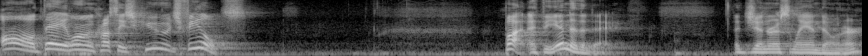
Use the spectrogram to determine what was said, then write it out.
all day long across these huge fields. But at the end of the day, a generous landowner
